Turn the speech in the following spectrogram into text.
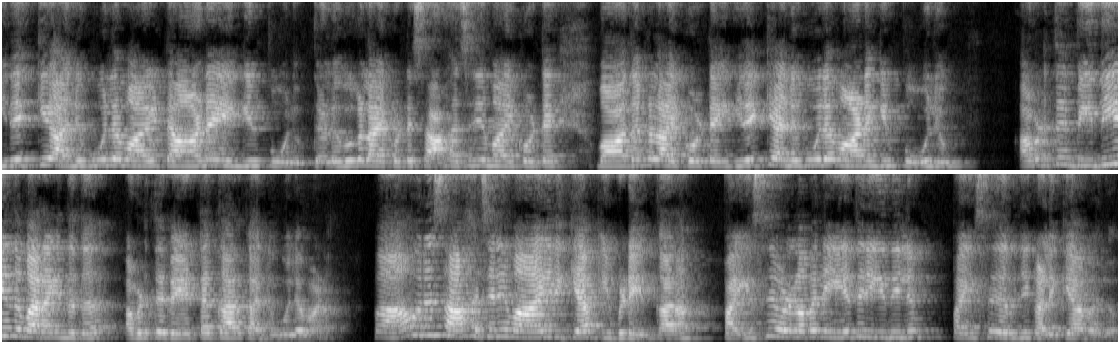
ഇരയ്ക്ക് അനുകൂലമായിട്ടാണ് എങ്കിൽ പോലും തെളിവുകളായിക്കോട്ടെ സാഹചര്യമായിക്കോട്ടെ വാദങ്ങളായിക്കോട്ടെ ഇരയ്ക്ക് അനുകൂലമാണെങ്കിൽ പോലും അവിടുത്തെ വിധി എന്ന് പറയുന്നത് അവിടുത്തെ വേട്ടക്കാർക്ക് അനുകൂലമാണ്. അപ്പൊ ആ ഒരു സാഹചര്യം ആയിരിക്കാം ഇവിടെ കാരണം പൈസ ഉള്ളവൻ ഏത് രീതിയിലും പൈസ എറിഞ്ഞ് കളിക്കാമല്ലോ.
